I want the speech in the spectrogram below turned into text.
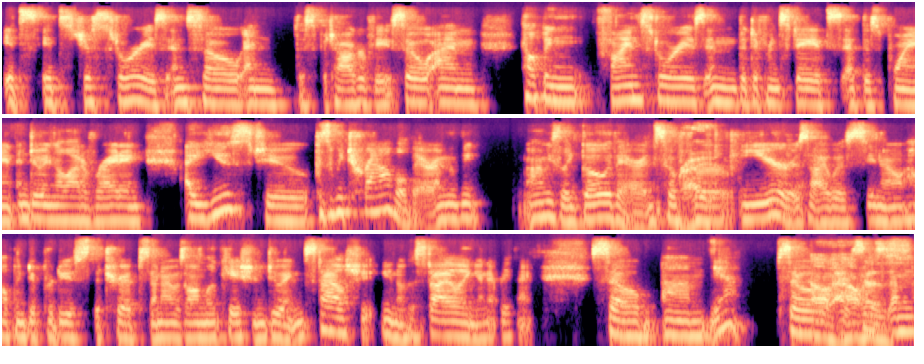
it's it's just stories. And so and this photography. So i'm helping find stories in the different states at this point and doing a lot of writing. I used to because we travel there. I mean we obviously go there. And so right. for years, I was, you know, helping to produce the trips and I was on location doing style shoot, you know, the styling and everything. So, um, yeah. So how, how has,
